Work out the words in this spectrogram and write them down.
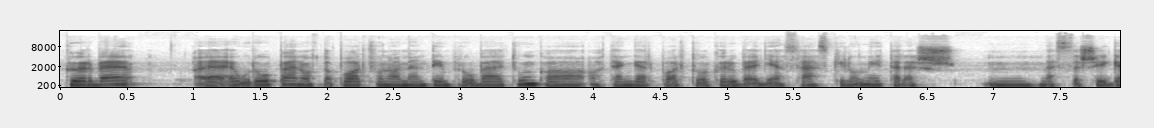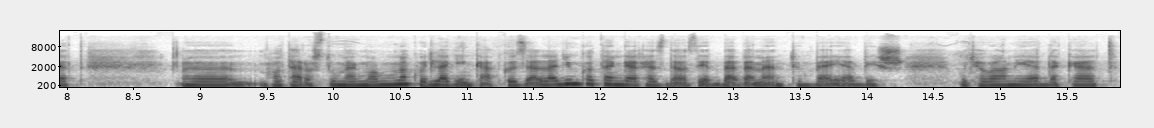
körbe, e, Európán, ott a partvonal mentén próbáltunk, a, a tengerparttól körülbelül egy ilyen 100 kilométeres mm, messzeséget határoztunk meg magunknak, hogy leginkább közel legyünk a tengerhez, de azért bebe mentünk bejebb is, hogyha valami érdekelt.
